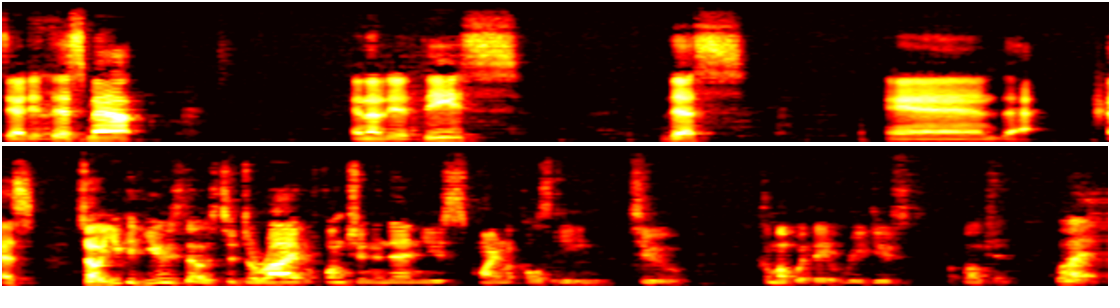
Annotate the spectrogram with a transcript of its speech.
Say I did this map, and then I did these, this, and that. As so you could use those to derive a function and then use Quine-McCluskey to come up with a reduced function. But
